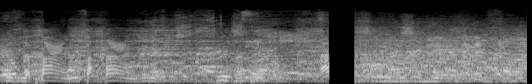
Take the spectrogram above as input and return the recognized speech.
This the band, it's that band, isn't it?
